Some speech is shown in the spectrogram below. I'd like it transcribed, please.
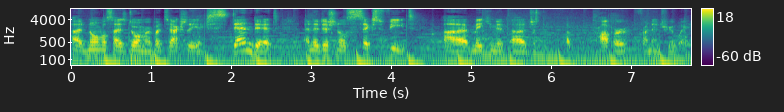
uh, normal size dormer, but to actually extend it an additional six feet, uh, making it uh, just a proper front entryway.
